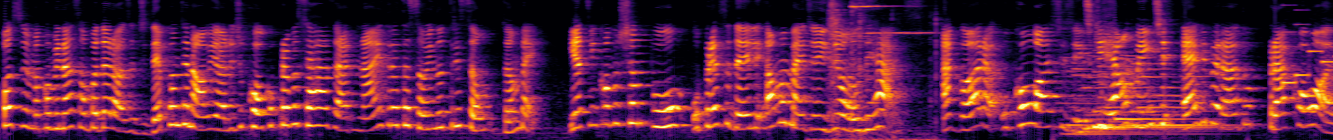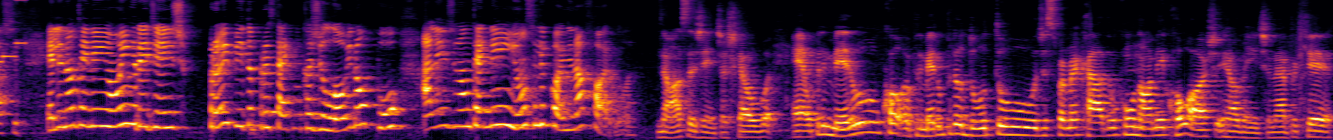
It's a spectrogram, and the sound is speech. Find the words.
Possui uma combinação poderosa de depantenol e óleo de coco para você arrasar na hidratação e nutrição também. E assim como o shampoo, o preço dele é uma média de 11 reais. Agora, o co-wash, gente, que realmente é liberado para co-wash. Ele não tem nenhum ingrediente proibido para as técnicas de low e no pool, além de não ter nenhum silicone na fórmula. Nossa, gente, acho que é o, é o, primeiro, o primeiro produto de supermercado com o nome co-wash, realmente, né? Porque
